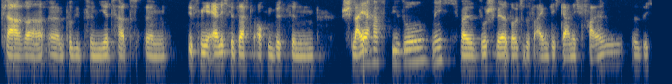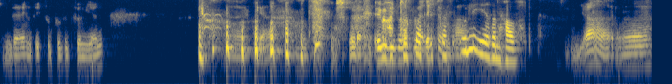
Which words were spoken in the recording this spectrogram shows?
klarer äh, positioniert hat, ähm, ist mir ehrlich gesagt auch ein bisschen schleierhaft, wieso nicht, weil so schwer sollte das eigentlich gar nicht fallen, sich in der Hinsicht zu positionieren. äh, ja, Schröder. Irgendwie Gott, oh Gott, ist das unehrenhaft. Ja. Äh,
